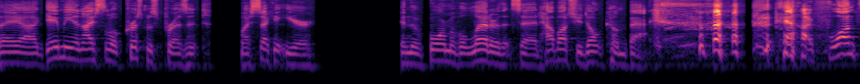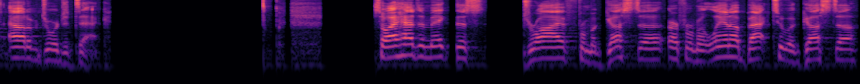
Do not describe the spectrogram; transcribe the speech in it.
they uh, gave me a nice little Christmas present my second year in the form of a letter that said, How about you don't come back? and I flunked out of Georgia Tech. So I had to make this drive from Augusta or from Atlanta back to Augusta.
